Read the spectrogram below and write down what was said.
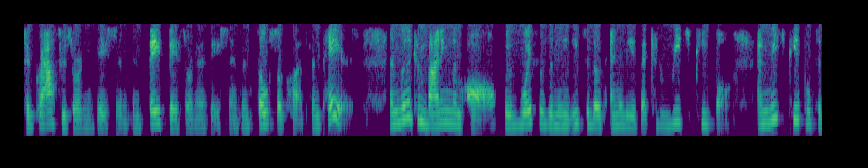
to grassroots organizations and faith-based organizations and social clubs and payers, and really combining them all with voices in each of those entities that could reach people and reach people to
